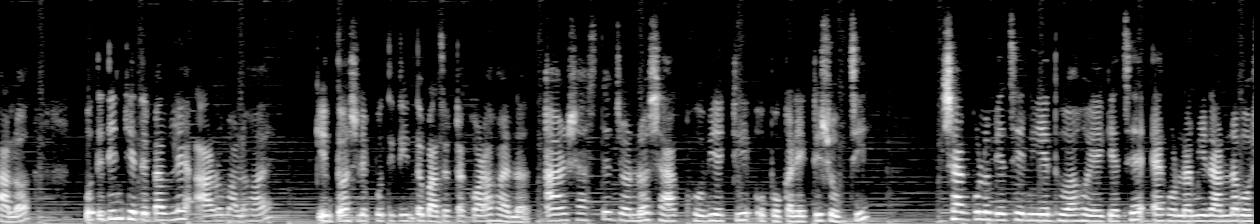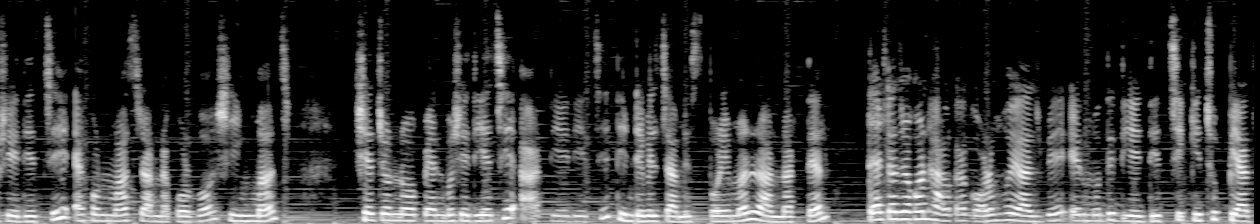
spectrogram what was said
ভালো। প্রতিদিন খেতে পারলে আরও ভালো হয়, কিন্তু আসলে প্রতিদিন তো বাজারটা করা হয় না। আর স্বাস্থ্যের জন্য শাক খুবই একটি উপকারী একটি সবজি। শাকগুলো বেছে নিয়ে ধোয়া হয়ে গেছে, এখন আমি রান্না বসিয়ে দিচ্ছি। এখন মাছ রান্না করব, শিং মাছ সেজন্য প্যান বসে দিয়েছি আর দিয়ে দিয়েছি তিন টেবিল চামচ পরিমাণ রান্নার তেল। তেলটা যখন হালকা গরম হয়ে আসবে, এর মধ্যে দিয়ে দিচ্ছি কিছু পেঁয়াজ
